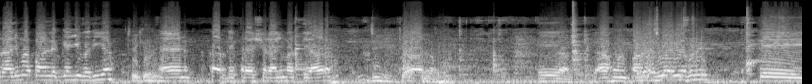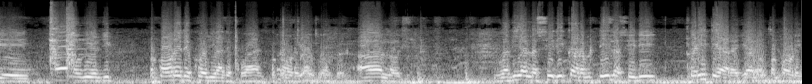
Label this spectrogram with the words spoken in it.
ਰਾਜਮਾ ਪਾਉਣ ਲੱਗੇ ਹਾਂ ਜੀ ਵਧੀਆ। ਠੀਕ ਹੈ। ਐਨ ਘਰ ਦੇ ਫਰੈਸ਼ ਰਾਜਮਾ ਤਿਆਰ। ਜੀ। ਆ ਲਓ। ਇਹ ਆ ਲਓ। ਹੁਣ ਰਾਜਮਾ ਲੱਗੇ ਜੀ ਆਪਣੇ? ਤੇ ਆ ਲਓ ਵੀਰ ਜੀ ਪਕੌੜੇ ਦੇਖੋ ਜੀ ਆ ਦੇਖੋ ਐਨ ਪਕੌੜੇ। ਕਿਆ ਬਾਤ ਹੈ। ਆ ਲਓ ਜੀ। ਵਧੀਆ ਲੱਸੀ ਦੀ ਘਰ ਵੱਡੀ ਲੱਸੀ ਦੀ ਕੜੀ ਤਿਆਰ ਹੈ ਜੀ ਆ ਲਓ ਪਕੌੜੇ।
